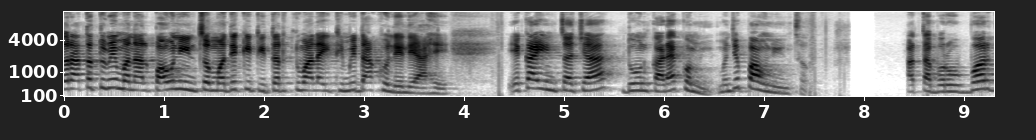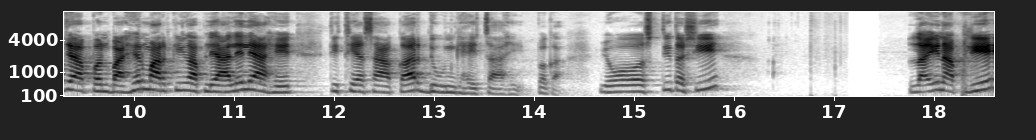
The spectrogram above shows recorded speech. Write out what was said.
तर आता तुम्ही म्हणाल पाऊन इंचमध्ये किती? तर तुम्हाला इथे मी दाखवलेले आहे. एका इंचाच्या दोन काड्या कमी म्हणजे पाऊण इंच. आता बरोबर जे आपण बाहेर मार्किंग आपले आलेले आहेत तिथे असा आकार देऊन घ्यायचा आहे. बघा व्यवस्थित अशी लाईन आपली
